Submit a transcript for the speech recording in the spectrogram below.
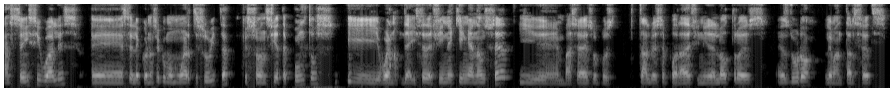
a seis iguales, eh, se le conoce como muerte súbita, que son siete puntos. Y bueno, de ahí se define quién gana un set y en base a eso, pues tal vez se podrá definir el otro. Es, es duro levantar sets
